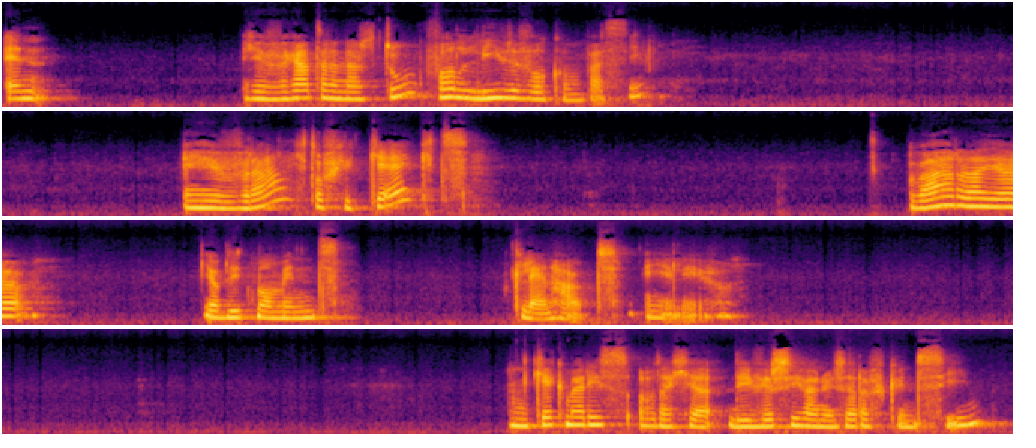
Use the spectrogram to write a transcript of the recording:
En je gaat er naartoe vol liefde, vol compassie. En je vraagt of je kijkt waar dat je je op dit moment klein houdt in je leven. Kijk maar eens of dat je die versie van jezelf kunt zien.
